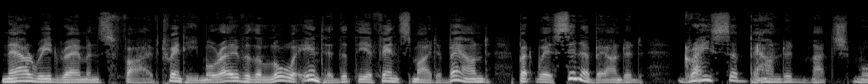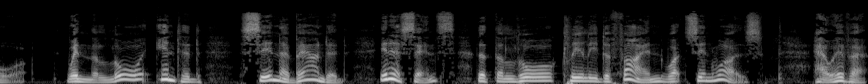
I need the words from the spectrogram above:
Now read Romans 5:20. Moreover the law entered that the offence might abound, but where sin abounded, grace abounded much more. When the law entered, sin abounded, in a sense that the law clearly defined what sin was. However,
